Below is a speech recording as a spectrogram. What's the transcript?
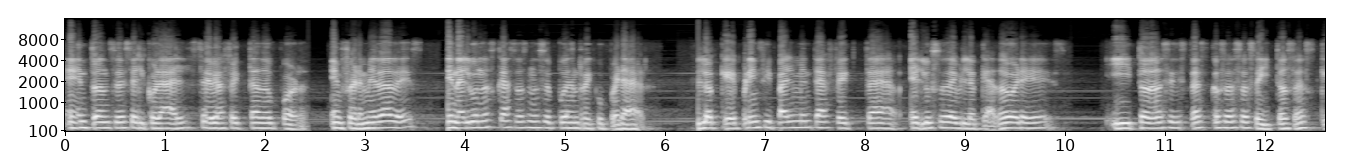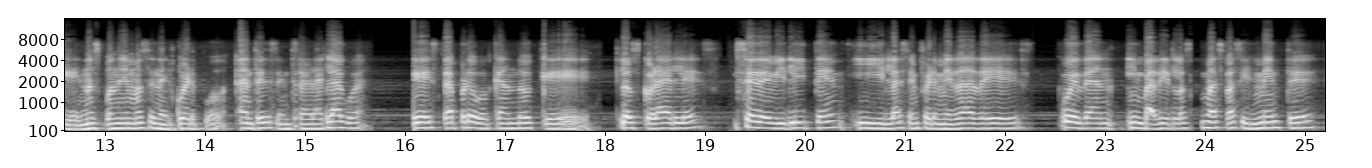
Entonces el coral se ve afectado por enfermedades. En algunos casos no se pueden recuperar lo que principalmente afecta el uso de bloqueadores y todas estas cosas aceitosas que nos ponemos en el cuerpo antes de entrar al agua, está provocando que los corales se debiliten y las enfermedades puedan invadirlos más fácilmente.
